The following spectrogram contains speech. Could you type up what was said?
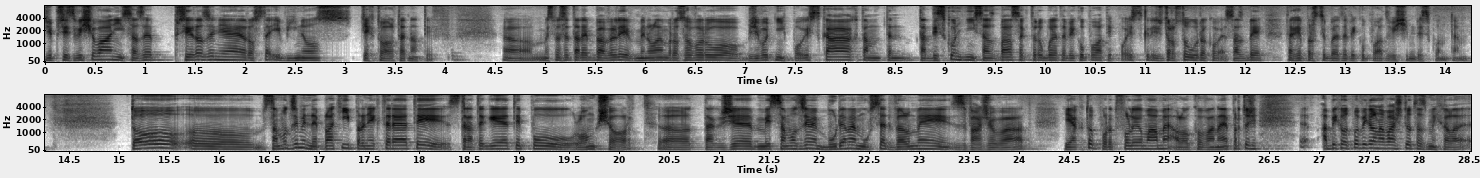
že při zvyšování sazeb přirozeně roste i výnos těchto alternativ. Eh, my jsme se tady bavili v minulém rozhovoru o životních pojistkách, tam ten, ta diskontní sazba, se kterou budete vykupovat ty pojistky, když rostou úrokové sazby, tak je prostě budete vykupovat s vyšším diskontem. To uh, samozřejmě neplatí pro některé ty strategie typu long short, uh, takže my samozřejmě budeme muset velmi zvažovat, jak to portfolio máme alokované, protože, abych odpověděl na váš dotaz, Michale,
